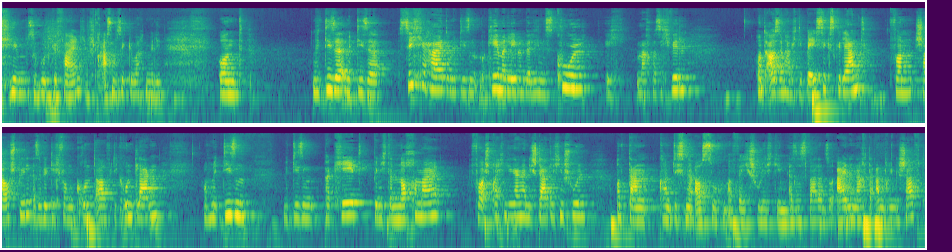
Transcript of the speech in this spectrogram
Leben so gut gefallen. Ich habe Straßenmusik gemacht in Berlin. Und mit dieser, mit dieser Sicherheit und mit diesem, okay, mein Leben in Berlin ist cool, ich mache, was ich will. Und außerdem habe ich die Basics gelernt von Schauspiel, also wirklich vom Grund auf die Grundlagen. Und mit diesem, mit diesem Paket bin ich dann noch einmal vorsprechen gegangen an die staatlichen Schulen und dann konnte ich es mir aussuchen, auf welche Schule ich ging. Also es war dann so eine nach der anderen geschafft.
